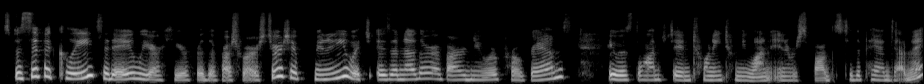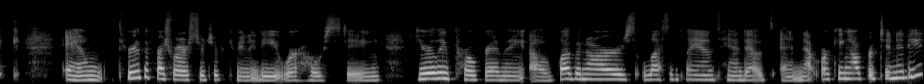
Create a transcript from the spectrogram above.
Specifically, today we are here for the Freshwater Stewardship Community, which is another of our newer programs. It was launched in 2021 in response to the pandemic. And through the Freshwater Stewardship Community, we're hosting yearly programming of webinars, lesson plans, handouts, and networking opportunities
